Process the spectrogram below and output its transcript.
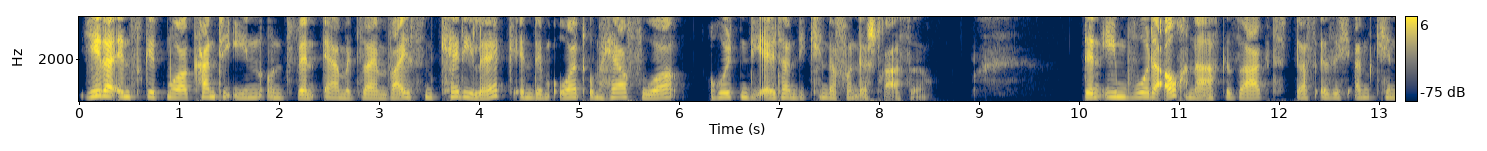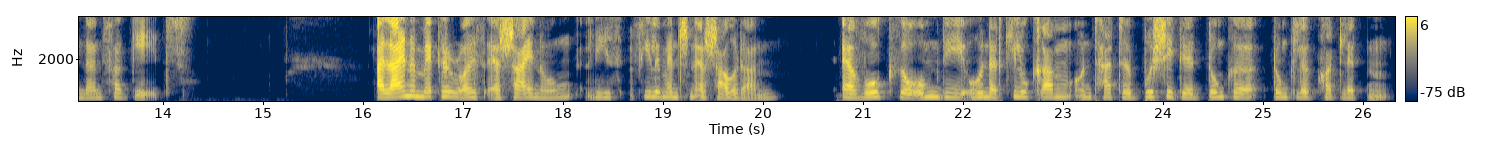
Jeder in Skidmore kannte ihn und wenn er mit seinem weißen Cadillac in dem Ort umherfuhr, holten die Eltern die Kinder von der Straße. Denn ihm wurde auch nachgesagt, dass er sich an Kindern vergeht. Alleine McElroys Erscheinung ließ viele Menschen erschaudern. Er wog so um die 100 Kilogramm und hatte buschige, dunkle, dunkle Koteletten.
